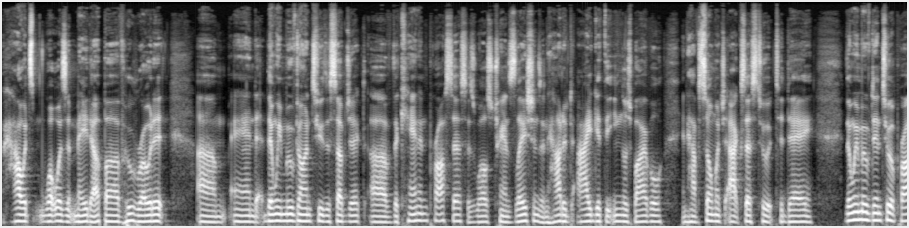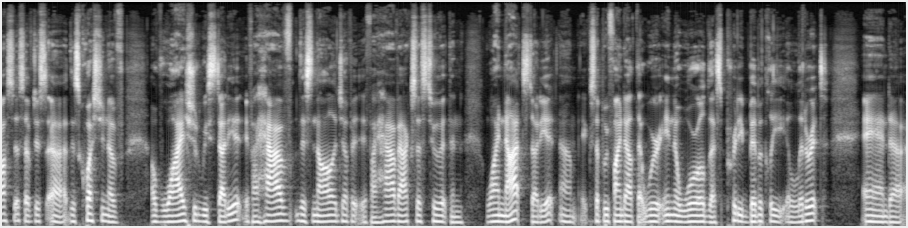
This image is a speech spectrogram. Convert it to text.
how it's what was it made up of, who wrote it, um, and then we moved on to the subject of the canon process as well as translations and how did I get the English Bible and have so much access to it today. Then we moved into a process of just uh, this question of of why should we study it? If I have this knowledge of it, if I have access to it, then why not study it? Um, except we find out that we're in a world that's pretty biblically illiterate and uh,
